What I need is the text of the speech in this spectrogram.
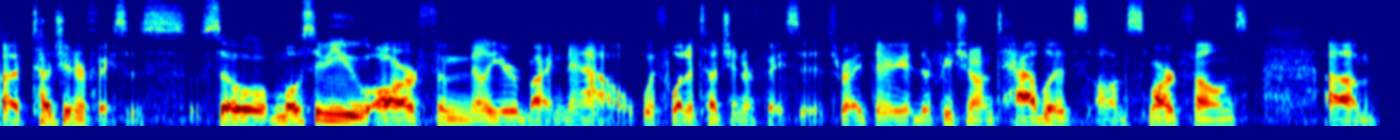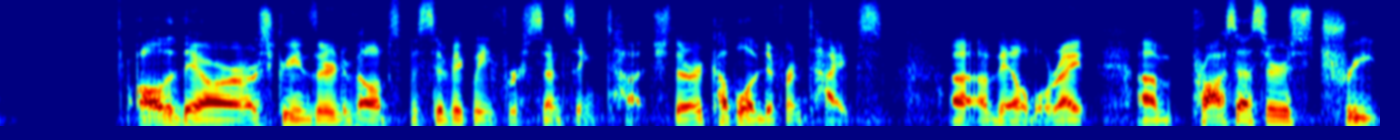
Uh, touch interfaces. So most of you are familiar by now with what a touch interface is, right? They, they're featured on tablets, on smartphones. Um, all that they are are screens that are developed specifically for sensing touch. There are a couple of different types uh, available, right? Um, processors treat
